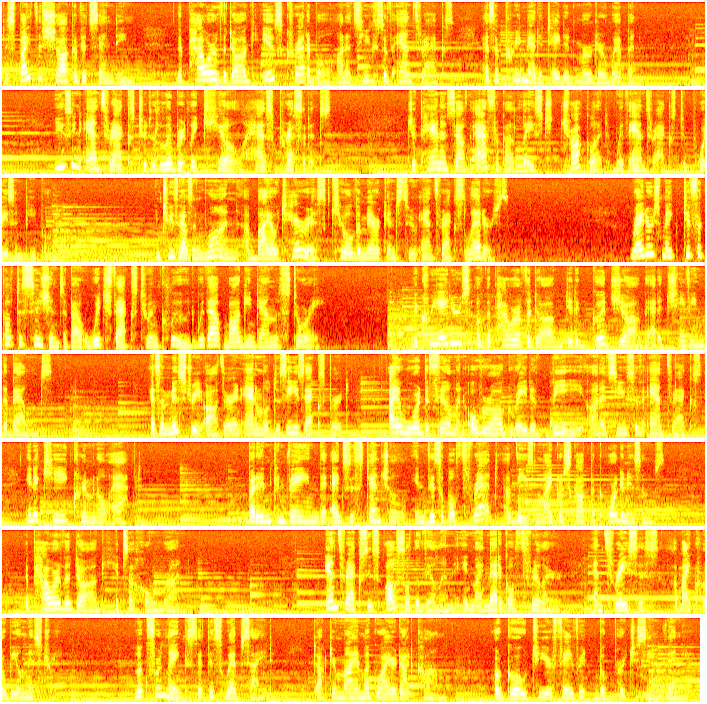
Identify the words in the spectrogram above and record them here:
Despite the shock of its ending, the power of the dog is credible on its use of anthrax as a premeditated murder weapon. Using anthrax to deliberately kill has precedence. Japan and South Africa laced chocolate with anthrax to poison people. In 2001, a bioterrorist killed Americans through anthrax letters. Writers make difficult decisions about which facts to include without bogging down the story. The creators of The Power of the Dog did a good job at achieving the balance. As a mystery author and animal disease expert, I award the film an overall grade of B on its use of anthrax in a key criminal act. But in conveying the existential, invisible threat of these microscopic organisms, the power of the dog hits a home run. Anthrax is also the villain in my medical thriller, Anthracis, a Microbial Mystery. Look for links at this website, drmayamaguire.com, or go to your favorite book purchasing venue.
